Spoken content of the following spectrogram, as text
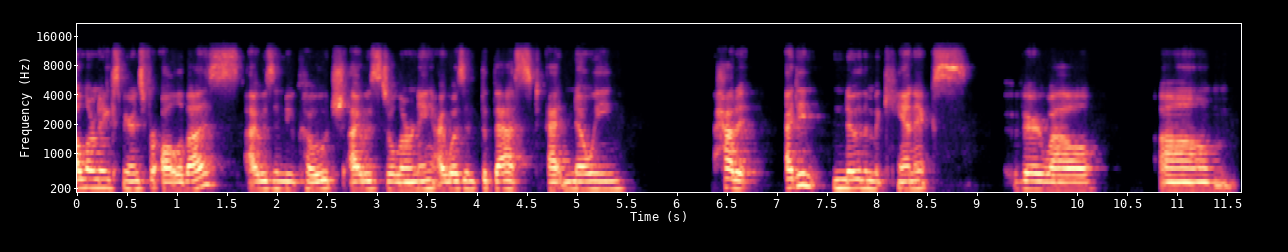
a learning experience for all of us. I was a new coach. I was still learning. I wasn't the best at knowing how to, I didn't know the mechanics very well. Um,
